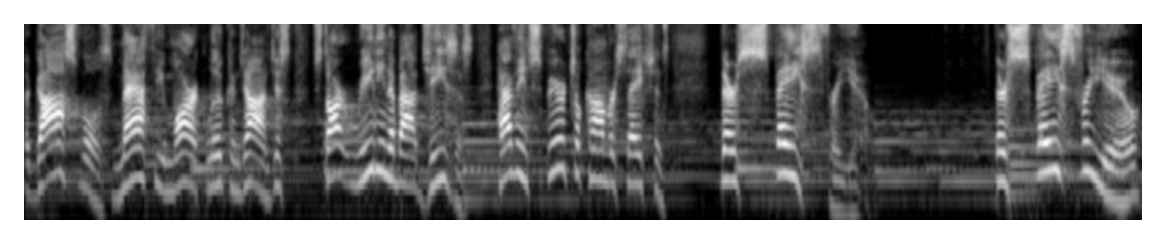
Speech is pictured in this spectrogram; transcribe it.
the Gospels Matthew, Mark, Luke, and John. Just start reading about Jesus, having spiritual conversations. There's space for you. There's space for you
